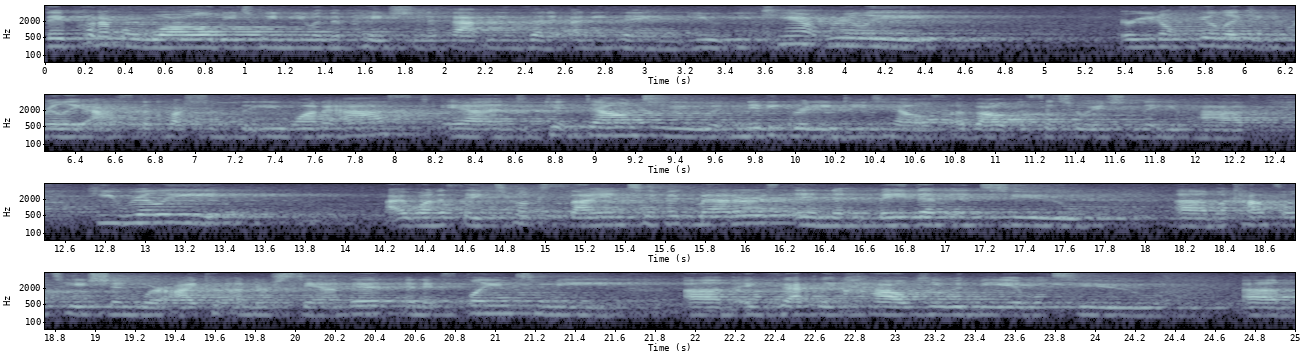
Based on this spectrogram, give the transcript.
they put up a wall between you and the patient if that means anything. You, you can't really or you don't feel like you can really ask the questions that you want to ask and get down to nitty gritty details about the situation that you have. He really, I want to say, took scientific matters and made them into um, a consultation where I could understand it and explain to me um, exactly how he would be able to um,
